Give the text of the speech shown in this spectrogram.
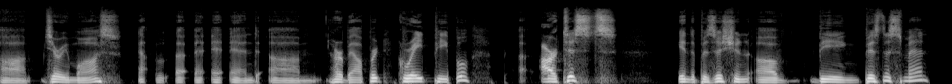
uh, Jerry Moss uh, uh, and um, Herb Alpert, great people, uh, artists in the position of being businessmen.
